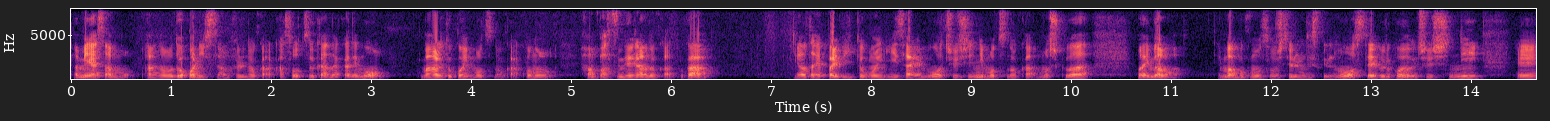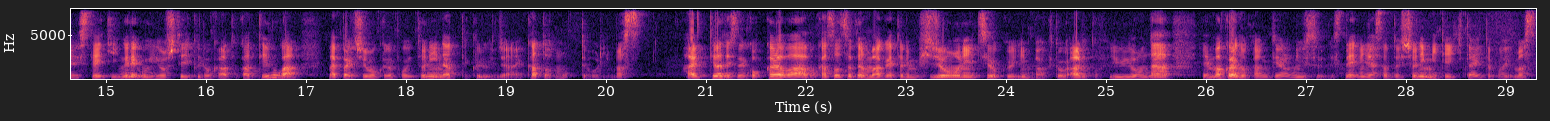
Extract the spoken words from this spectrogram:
まあ、皆さんもあのどこに資産を振るのか仮想通貨の中でも、まあ、アルトコイン持つのか、この反発狙うのかとか、あとはやっぱりビットコイン、イーサリアムを中心に持つのか、もしくは、まあ、今はまあ僕もそうしてるんですけれども、ステーブルコインを中心に、えー、ステーキングで運用していくのかとかっていうのが、まあ、やっぱり注目のポイントになってくるんじゃないかと思っております。はい。ではですね、ここからは仮想通貨のマーケットにも非常に強くインパクトがあるというようなマクロの関係のニュースですね、皆さんと一緒に見ていきたいと思います。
